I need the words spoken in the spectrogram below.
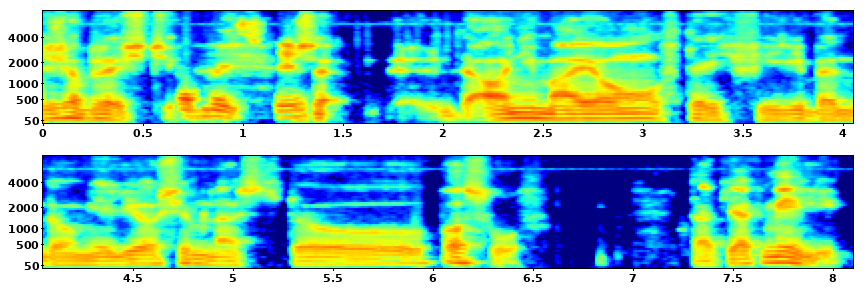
ziobryści, że oni mają w tej chwili, będą mieli 18 posłów, tak jak mieli.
